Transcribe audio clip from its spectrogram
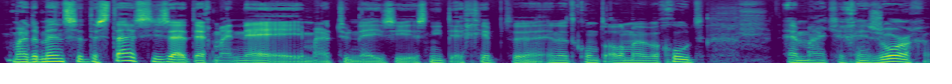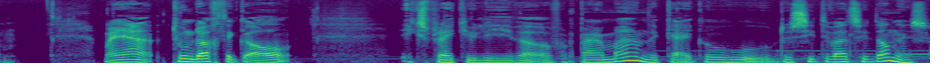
Maar de mensen destijds die zeiden tegen mij: Nee, maar Tunesië is niet Egypte en het komt allemaal wel goed. En maak je geen zorgen. Maar ja, toen dacht ik al, ik spreek jullie wel over een paar maanden, kijken hoe de situatie dan is.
